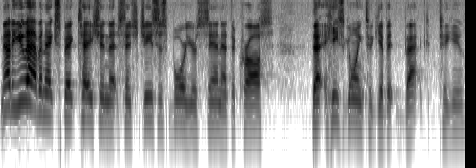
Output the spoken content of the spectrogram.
Now, do you have an expectation that since Jesus bore your sin at the cross, that he's going to give it back to you?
